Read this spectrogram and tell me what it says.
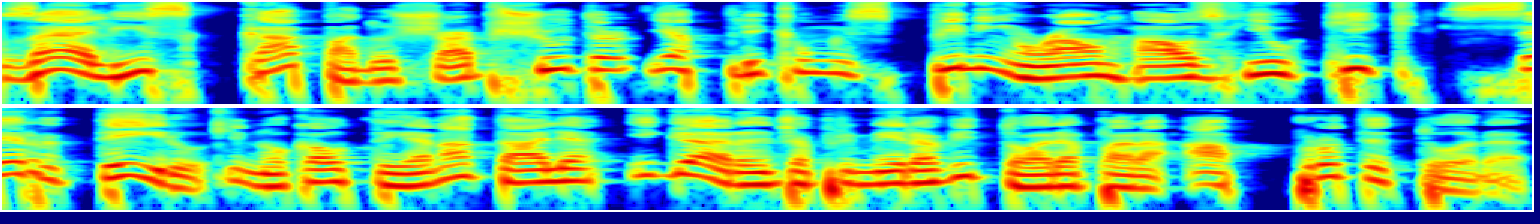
Zaya Lee escapa do sharpshooter e aplica um spinning roundhouse heel kick certeiro que nocauteia Natália e garante a primeira vitória para a protetora.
